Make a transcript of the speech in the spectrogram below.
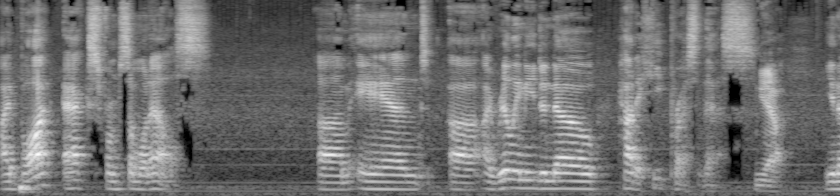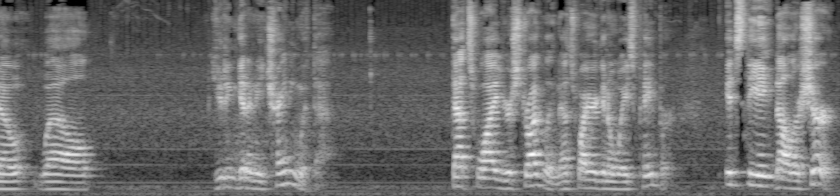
I bought X from someone else, um, and uh, I really need to know how to heat press this. Yeah. You know, well, you didn't get any training with that. That's why you're struggling. That's why you're going to waste paper. It's the $8 shirt.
